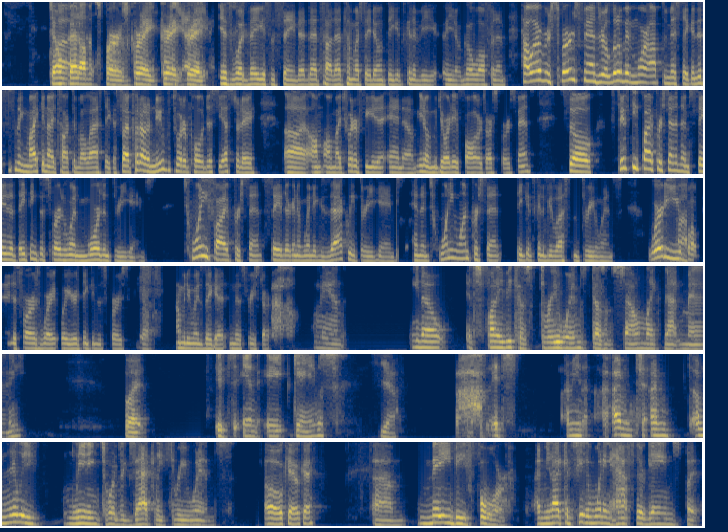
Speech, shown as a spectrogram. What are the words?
don't uh, bet on the Spurs. Great, great, yes, great. Is what Vegas is saying. That that's how that's how much they don't think it's going to be you know go well for them. However, Spurs fans are a little bit more optimistic, and this is something Mike and I talked about last week. So I put out a new Twitter poll just yesterday uh, on on my Twitter feed, and um, you know majority of followers are Spurs fans. So 55% of them say that they think the Spurs win more than three games. 25% say they're going to win exactly three games, and then 21% think it's going to be less than three wins. Where do you fall, Ben, as far as where, where you're thinking the Spurs, how many wins they get in this restart? Man, you know, it's funny because three wins doesn't sound like that many, but it's in eight games. Yeah. It's, I mean, I'm, I'm, I'm really leaning towards exactly three wins. Oh, okay, okay. Um, maybe four. I mean, I could see them winning half their games, but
